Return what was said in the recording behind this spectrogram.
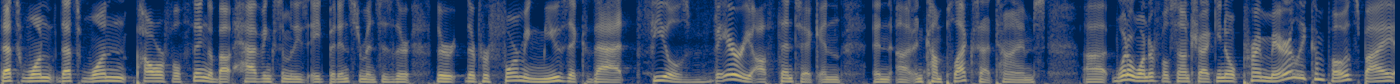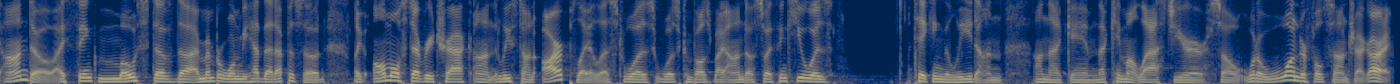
that's one that's one powerful thing about having some of these eight bit instruments is they're they're they're performing music that feels very authentic and and uh, and complex at times. Uh, what a wonderful soundtrack! You know, primarily composed by Ando. I think most of the. I remember when we had that episode, like almost every track on, at least on our playlist, was was composed by Ando. So I think he was taking the lead on on that game. That came out last year so what a wonderful soundtrack. All right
